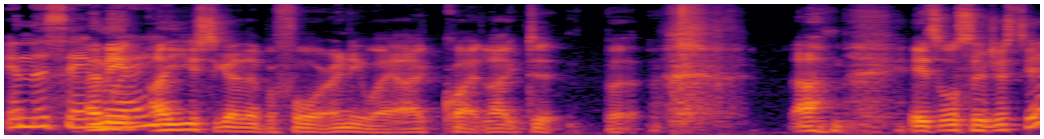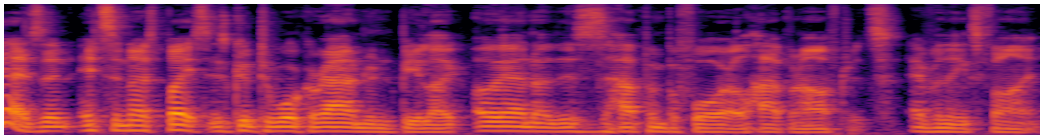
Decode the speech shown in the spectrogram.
In the same I mean, way? I used to go there before anyway. I quite liked it, but um, it's also just yeah, it's a, it's a nice place. It's good to walk around and be like, oh yeah, no, this has happened before. It'll happen afterwards. Everything's fine.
